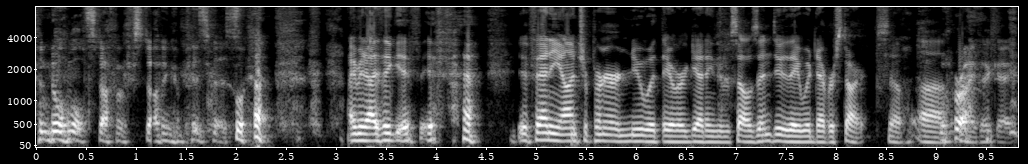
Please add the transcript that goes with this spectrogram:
the normal stuff of starting a business. I mean, I think if if if any entrepreneur knew what they were getting themselves into, they would never start. So, uh, right, okay.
